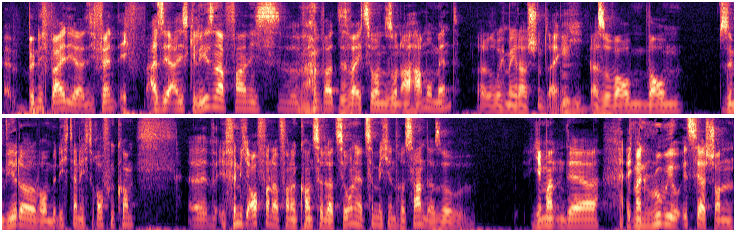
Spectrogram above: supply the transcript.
Äh, bin ich bei dir. Also ich fänd, ich, als ich es gelesen habe, fand ich das war echt so ein, so ein Aha-Moment, also wo ich mir gedacht, stimmt eigentlich. Mhm. Also warum, warum sind wir da oder warum bin ich da nicht drauf gekommen? Äh, Finde ich auch von der, von der Konstellation her ziemlich interessant. Also jemanden, der, ich meine, Rubio ist ja schon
